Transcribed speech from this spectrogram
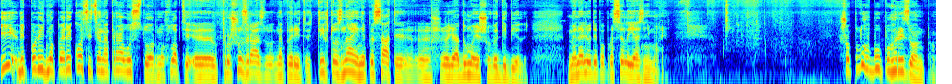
і відповідно перекоситься на праву сторону. Хлопці, е, прошу зразу наперед. Ті, хто знає, не писати, е, що я думаю, що ви дебіли. Мене люди попросили, я знімаю. Щоб плуг був по горизонту.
